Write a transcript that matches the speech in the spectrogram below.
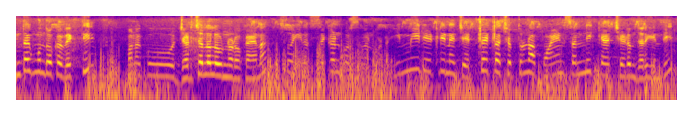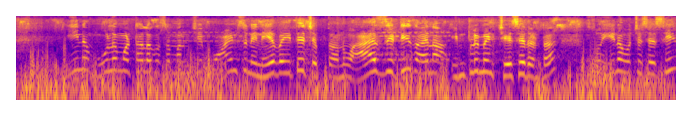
ఇంతకుముందు ఒక వ్యక్తి మనకు జడ్చలలో ఉన్నాడు ఒక ఆయన. సో ఈయన సెకండ్ పర్సన్ అనమాట ఇమ్మీడియట్లీ నేను ఎట్లా ఎట్లా చెప్తున్నా ఆ పాయింట్స్ అన్నీ క్యాచ్ చేయడం జరిగింది. ఈయన మూల మట్టాలకు సంబంధించి పాయింట్స్ నేను ఏవైతే చెప్తానో యాజ్ ఇట్ ఈజ్ ఆయన ఇంప్లిమెంట్ చేసేదంట. సో ఈయన వచ్చేసేసి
